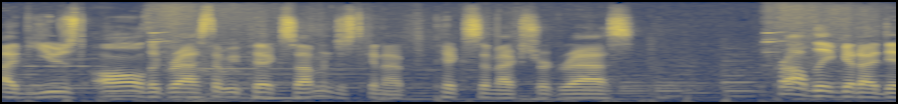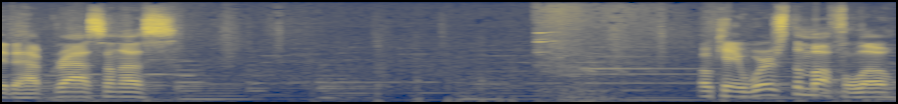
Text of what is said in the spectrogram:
I've used all the grass that we picked, so I'm just going to pick some extra grass. Probably a good idea to have grass on us. Okay, where's the muffalo?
